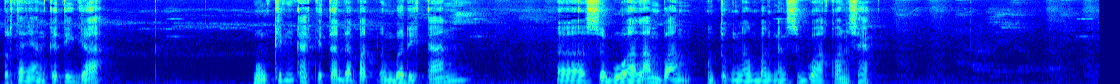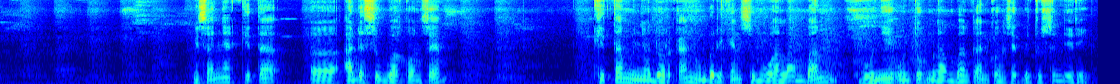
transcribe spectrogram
Pertanyaan ketiga, mungkinkah kita dapat memberikan e, sebuah lambang untuk melambangkan sebuah konsep? Misalnya kita e, ada sebuah konsep, kita menyodorkan memberikan sebuah lambang bunyi untuk melambangkan konsep itu sendiri.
